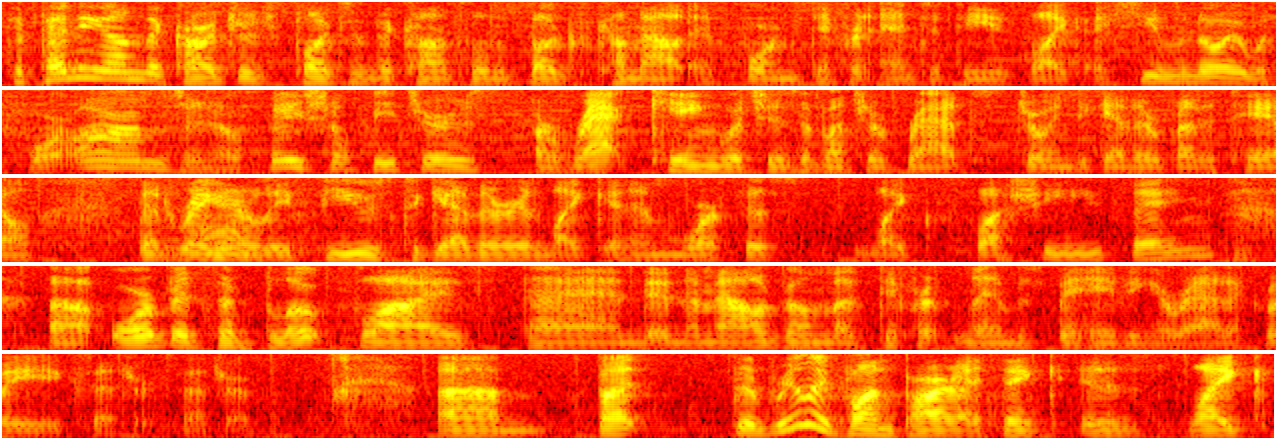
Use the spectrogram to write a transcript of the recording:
depending on the cartridge plugs in the console, the bugs come out and form different entities, like a humanoid with four arms or no facial features, a rat king, which is a bunch of rats joined together by the tail that regularly fuse together in like an amorphous, like fleshy thing, uh, orbits of bloat flies, and an amalgam of different limbs behaving erratically, etc., etc. Um, but the really fun part, I think, is like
